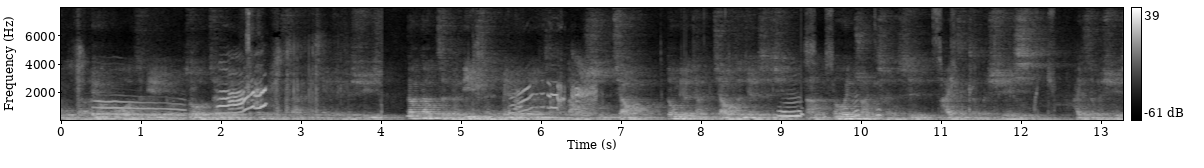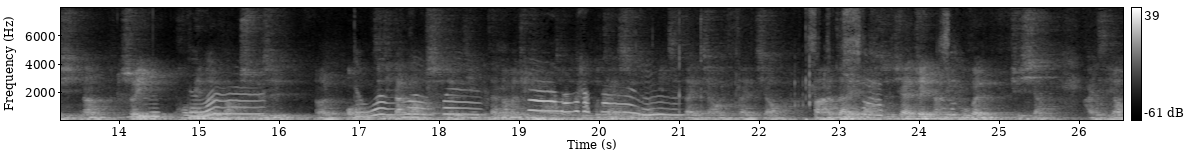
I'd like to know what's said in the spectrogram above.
部分。联合国这边有做针对三年的一个需求，刚刚整个历程里面都没有讲老师教。都没有讲教这件事情，那都会转成是孩子怎么学习，孩子怎么学习。那所以后面的方式就是，呃，我们自己当老师的已经在慢慢去调整，不再是我们一直在教，一直在教，反而在老师现在最难的部分去想孩子要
